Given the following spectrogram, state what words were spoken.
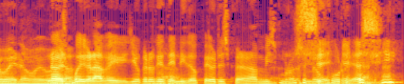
bueno, muy No bueno. es muy grave. Yo creo que he tenido peores, pero ahora mismo no se me Sí. ocurre así.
